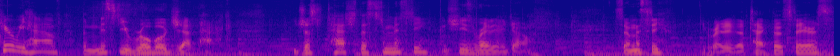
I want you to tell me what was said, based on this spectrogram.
Here we have the Misty Robo Jetpack. You just attach this to Misty and she's ready to go. So Misty, you ready to attack those stairs?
